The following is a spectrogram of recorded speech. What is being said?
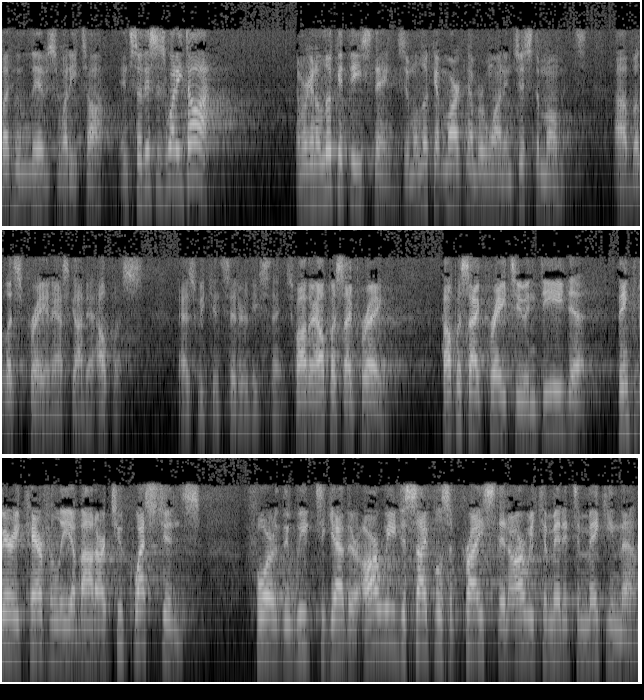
but who lives what he taught. And so this is what he taught. And we're going to look at these things, and we'll look at Mark number one in just a moment. Uh, but let's pray and ask God to help us as we consider these things. Father, help us, I pray. Help us, I pray, to indeed uh, think very carefully about our two questions for the week together. Are we disciples of Christ and are we committed to making them?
